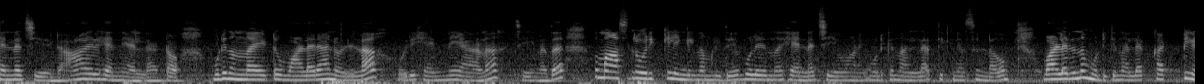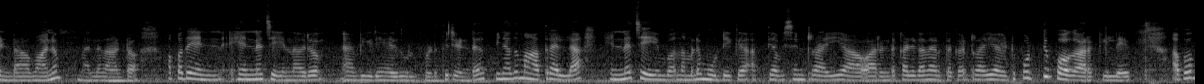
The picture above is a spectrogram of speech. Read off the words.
ഹെന്ന ചെയ്യുന്നുണ്ട് ആ ഒരു ഹെന്നയല്ല കേട്ടോ. മുടി നന്നായിട്ട് വളരാനുള്ള ഒരു ഹെന്നയാണ് ചെയ്യുന്നത്. അപ്പോൾ മാസത്തിൽ ഒരിക്കലെങ്കിലും നമ്മൾ ഇതേപോലെ ഒന്ന് ഹെന്ന ചെയ്യുവാണെങ്കിൽ മുടിക്ക് നല്ല തിക്നെസ് ഉണ്ടാവും. വളരുന്ന മുടിക്ക് നല്ല കട്ടി ഉണ്ടാവാനും നല്ലതാണ് കേട്ടോ. അപ്പോൾ അത് ഹെന്ന ചെയ്യുന്ന ഒരു വീഡിയോ ഇത് ഉൾപ്പെടുത്തിയിട്ടുണ്ട്. പിന്നെ അത് മാത്രമല്ല ഹെന്ന ചെയ്യുമ്പോൾ നമ്മുടെ മുടിയൊക്കെ അത്യാവശ്യം ഡ്രൈ ആവാറുണ്ട്. കഴുകാൻ നേരത്തൊക്കെ ഡ്രൈ ആയിട്ട് പൊട്ടിപ്പോകാറൊക്കെ ഇല്ലേ? അപ്പം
